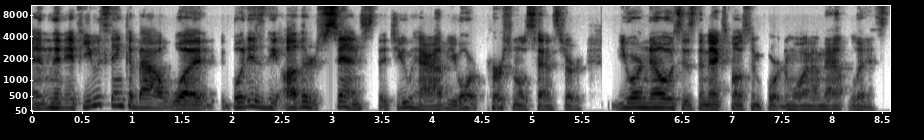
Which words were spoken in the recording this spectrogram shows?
And then if you think about what what is the other sense that you have, your personal sensor, your nose is the next most important one on that list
